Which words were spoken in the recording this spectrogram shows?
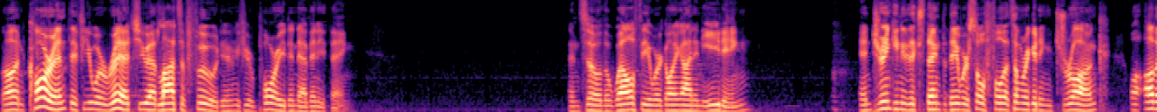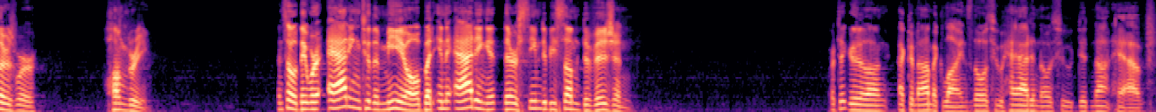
Well, in Corinth, if you were rich, you had lots of food. And if you were poor, you didn't have anything. And so the wealthy were going on and eating and drinking to the extent that they were so full that some were getting drunk while others were hungry. And so they were adding to the meal, but in adding it, there seemed to be some division, particularly along economic lines, those who had and those who did not have.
